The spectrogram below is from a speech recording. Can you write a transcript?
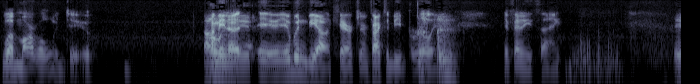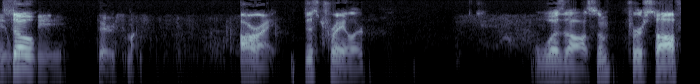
what Marvel would do. I Oh, mean, uh, it, it wouldn't be out of character. In fact, it'd be brilliant, if anything. it so- would be very smart. All right, this trailer was awesome. First off,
